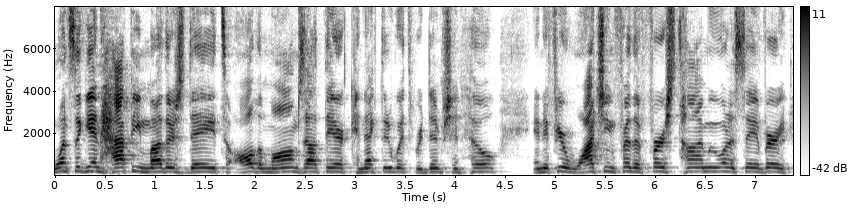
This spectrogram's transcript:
Once again, happy Mother's Day to all the moms out there connected with Redemption Hill. And if you're watching for the first time, we want to say a very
